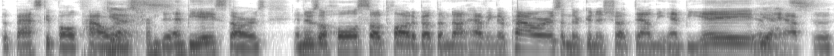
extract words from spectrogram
the basketball powers Yes. from the NBA stars, and there's a whole subplot about them not having their powers, and they're going to shut down the NBA, and they have to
